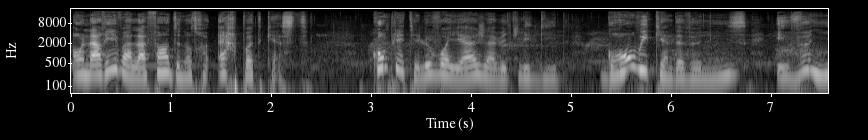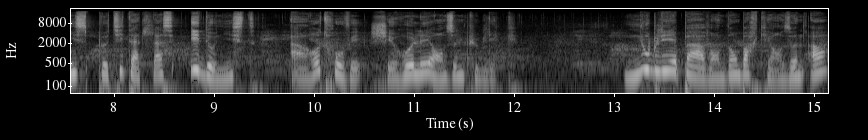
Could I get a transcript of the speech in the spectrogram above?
On arrive à la fin de notre Air Podcast. Complétez le voyage avec les guides Grand Week-end à Venise et Venise Petit Atlas hédoniste à retrouver chez Relais en zone publique. N'oubliez pas avant d'embarquer en zone A,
